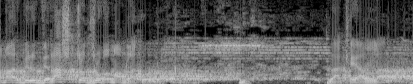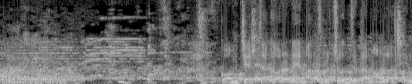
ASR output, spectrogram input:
আমার বিরুদ্ধে রাষ্ট্রদ্রোহ মামলা করল। রাখে আল্লাহ। কম চেষ্টা করেন মাত্র চোদ্দটা মামলা ছিল।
